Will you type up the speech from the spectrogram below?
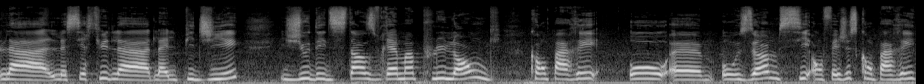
la- le circuit de la, LPGA joue des distances vraiment plus longues comparées aux, aux hommes si on fait juste comparer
